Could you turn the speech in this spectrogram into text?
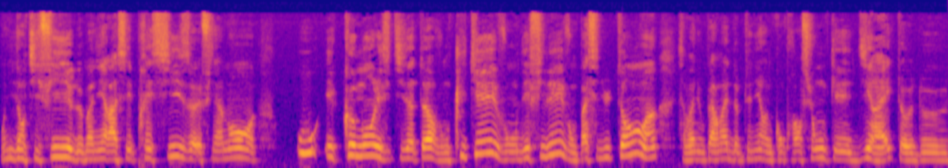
On identifie de manière assez précise finalement où et comment les utilisateurs vont cliquer, vont défiler, vont passer du temps. Hein. Ça va nous permettre d'obtenir une compréhension qui est directe de,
